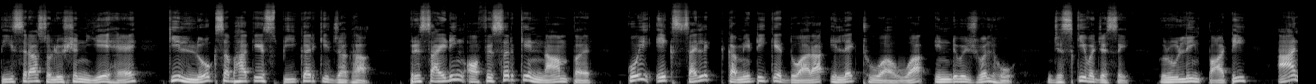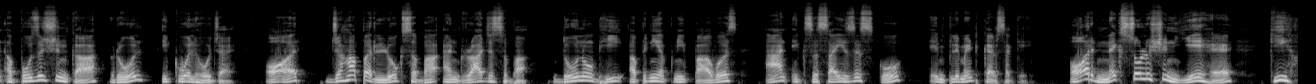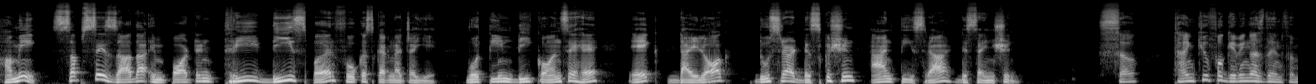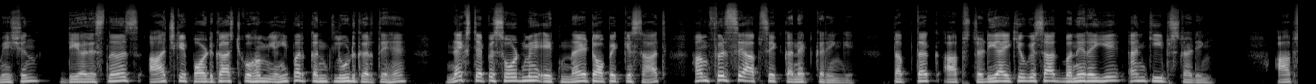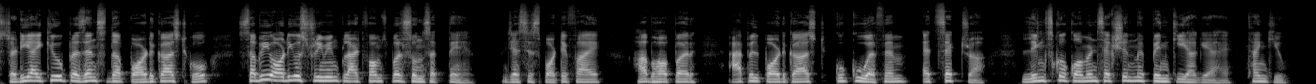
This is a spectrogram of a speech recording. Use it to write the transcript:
तीसरा सॉल्यूशन ये है कि लोकसभा के स्पीकर की जगह प्रिसाइडिंग ऑफिसर के नाम पर कोई एक सेलेक्ट कमेटी के द्वारा इलेक्ट हुआ हुआ इंडिविजुअल हो, जिसकी वजह से रूलिंग पार्टी एंड अपोजिशन का रोल इक्वल हो जाए और जहाँ पर लोकसभा एंड राज्यसभा दोनों भी अपनी अपनी पावर्स एंड एक्सरसाइजेस को इम्प्लीमेंट कर सके। और नेक्स्ट सॉल्यूशन ये है कि हमें सबसे ज़्यादा इंपॉर्टेंट थ्री डीज पर फोकस करना चाहिए। वो तीन डी कौन से है? एक डायलॉग दूसरा डिस्कशन एंड तीसरा dissension sir thank you for giving us the information dear listeners आज के पॉडकास्ट को हम यहीं पर कंक्लूड करते हैं। नेक्स्ट एपिसोड में एक नए टॉपिक के साथ हम फिर से आपसे कनेक्ट करेंगे। तब तक आप स्टडी आईक्यू के साथ बने रहिए एंड कीप स्टडिंग आप study I Q presents the podcast को सभी ऑडियो स्ट्रीमिंग प्लेटफॉर्म्स पर सुन सकते हैं, जैसे Spotify Hubhopper Apple podcast Kuku F M etcetera links को कमेंट सेक्शन में पिन किया गया है। Thank you.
